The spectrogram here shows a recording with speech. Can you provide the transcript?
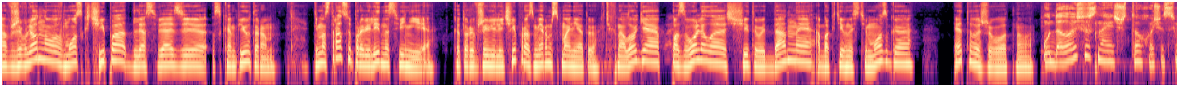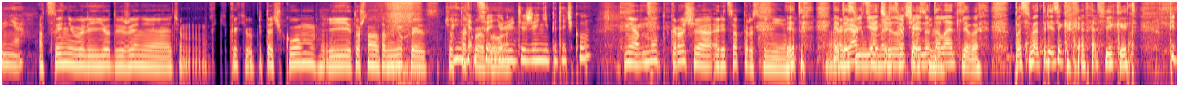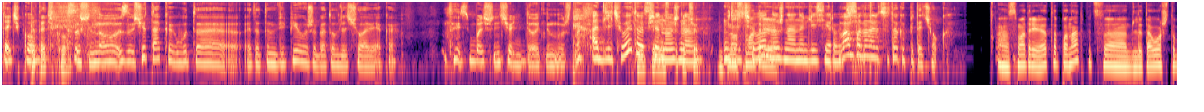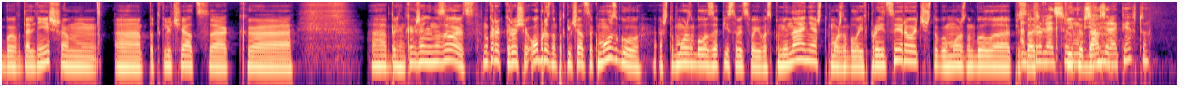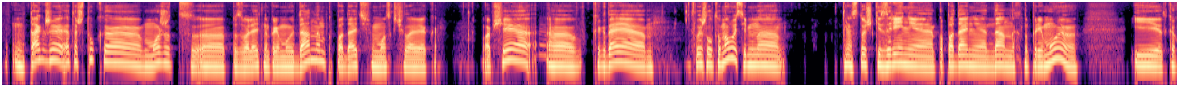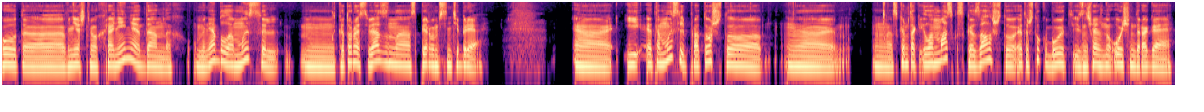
вживленного в мозг чипа для связи с компьютером. Демонстрацию провели на свинье, которой вживили чип размером с монету. Технология позволила считывать данные об активности мозга этого животного. Удалось установить, что хочет свинья? Оценивали ее движение этим, как- его, пятачком, и то, что она там нюхает. Что-то такое было. оценивали движение пятачком. Не, ну, короче, рецепторы свиньи. Это, эта Реакция свинья чрезвычайно свиньи. талантлива. Посмотрите, как она двигает Пятачком. пятачком. Слушай, ну звучит так, как будто этот MVP уже готов для человека. То есть больше ничего делать не нужно. А для чего это Если вообще нужно? пятачок. Для Ну, чего смотри. нужно анализировать? Вам понадобится только пятачок. А, Смотри, это понадобится для того, чтобы в дальнейшем а, подключаться к... а, блин, как же они называются? Ну, кор- короче, образно подключаться к мозгу, чтобы можно было записывать свои воспоминания, чтобы можно было их проецировать, чтобы можно было писать Отправлять своему какие-то данные. психотерапевту. Также эта штука может э, позволять напрямую данным попадать в мозг человека. Вообще, э, когда я слышал эту новость, именно с точки зрения попадания данных напрямую и какого-то внешнего хранения данных, у меня была мысль, которая связана с 1 сентября. Э, И эта мысль про то, что, э, скажем так, Илон Маск сказал, что эта штука будет изначально очень дорогая.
